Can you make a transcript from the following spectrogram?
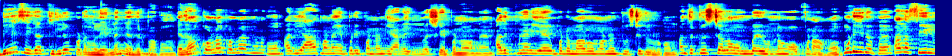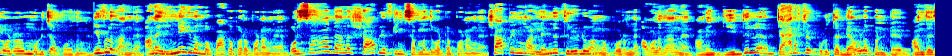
பேசிக்கா த்ரில்லர் படங்கள் என்னங்க எதிர்பார்ப்போம்? ஏதாவது கொல்ல கொல்ல நடக்கும். அது யார் பண்ணா எப்படி பண்ணணும் யாரை இன்வெஸ்டிகேட் பண்ணுவாங்க? அதுக்கு பின்னாடி ஏகப்பட்ட மர்மமான ட்விஸ்ட்டுகள் இருக்கும். அந்த ட்விஸ்ட் எல்லாம் ஒன் பை ஒன்னா ஓப்பன் ஆகும். முடியிறப்ப நல்ல ஃபீல் கூட முடிச்சா போதுங்க. இவ்வளவுதாங்க. ஆனா இன்னைக்கு நம்ம பார்க்க போற படங்க ஒரு சாதாரண ஷாப் லிஃப்டிங் சம்பந்தப்பட்ட படங்க. ஷாப்பிங் மால்ல இருந்து திருடுவாங்க பொருள். அவ்வளவுதாங்க. ஆனா இதுல கேரக்டர் கொடுத்த டெவலப்மெண்ட் அந்த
